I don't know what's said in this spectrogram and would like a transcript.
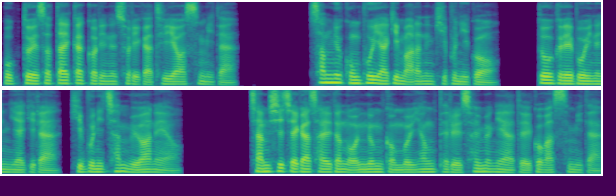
복도에서 딸깍거리는 소리가 들려왔습니다. 36 공포 이야기 말하는 기분이고 또 그래 보이는 이야기라 기분이 참 묘하네요. 잠시 제가 살던 원룸 건물 형태를 설명해야 될 것 같습니다.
